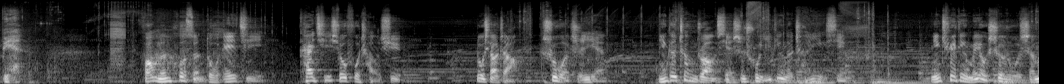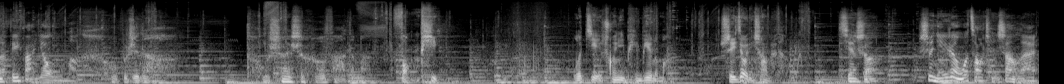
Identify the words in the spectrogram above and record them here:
别，房门破损度 A 级，开启修复程序。陆校长，恕我直言，您的症状显示出一定的成瘾性。您确定没有摄入什么非法药物吗？我不知道，统帅是合法的吗？放屁！我解除你屏蔽了吗？谁叫你上来的？先生，是您让我早晨上来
